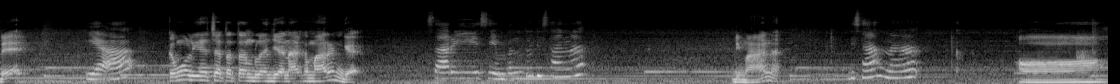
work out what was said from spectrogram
Dek, Iya, A. kamu lihat catatan belanjaan A kemarin nggak? Sari simpen tuh di sana. Di mana? Di sana. Oh,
